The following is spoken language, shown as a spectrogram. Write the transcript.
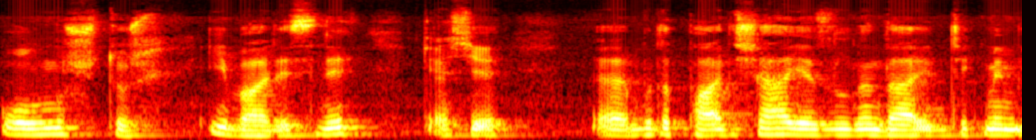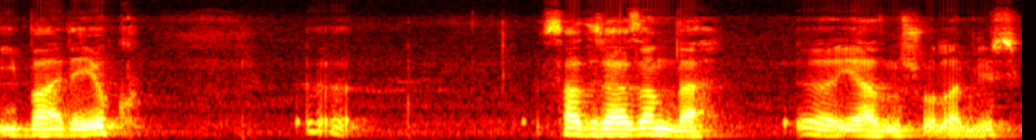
olmuştur ibaresini. Gerçi burada padişaha yazıldığına dair tekmem ibare yok. E, Sadrazam da e, yazmış olabilir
